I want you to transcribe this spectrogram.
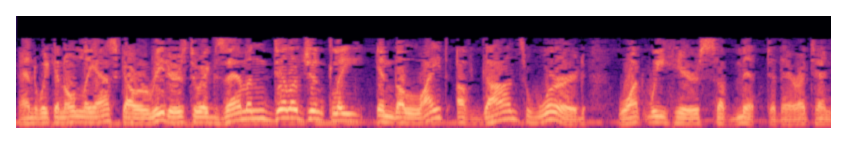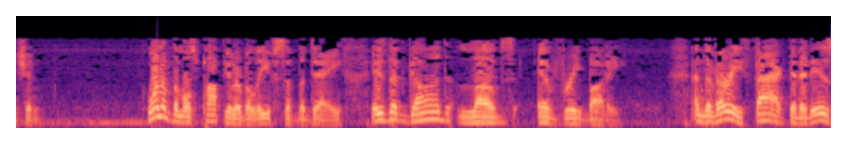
and we can only ask our readers to examine diligently, in the light of God's Word, what we here submit to their attention. One of the most popular beliefs of the day is that God loves everybody. And the very fact that it is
